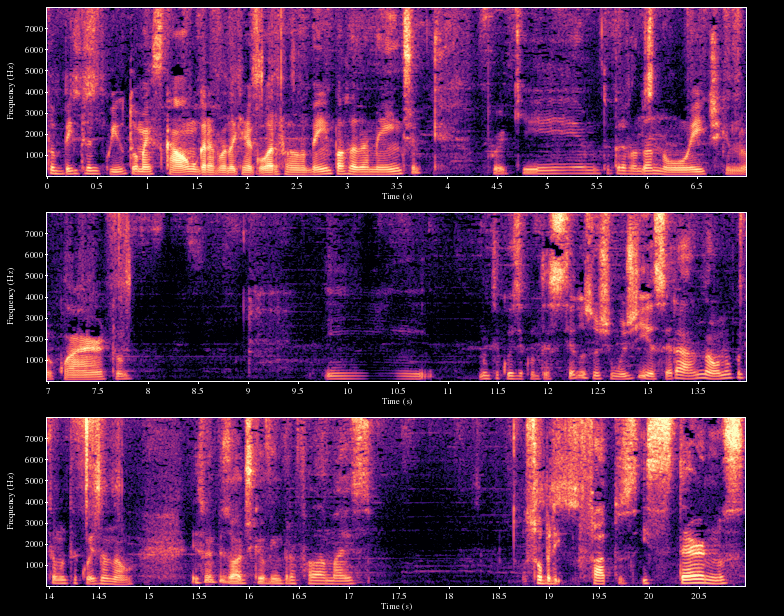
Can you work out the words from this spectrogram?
tô bem tranquilo, tô mais calmo gravando aqui agora, falando bem pausadamente, porque tô gravando à noite aqui no meu quarto. E muita coisa aconteceu nos últimos dias, será? Não, não aconteceu muita coisa não. Esse é um episódio que eu vim para falar mais sobre fatos externos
